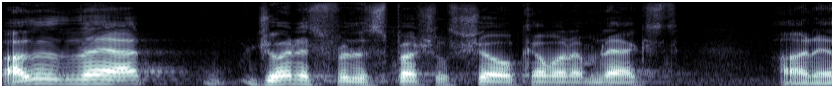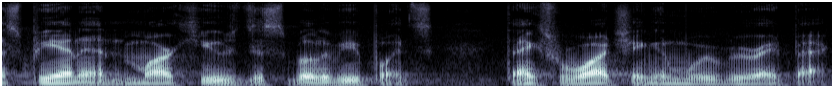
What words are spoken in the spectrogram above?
Other than that, join us for the special show coming up next on SPNN. Mark Hughes, Disability Viewpoints. Thanks for watching, and we'll be right back.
